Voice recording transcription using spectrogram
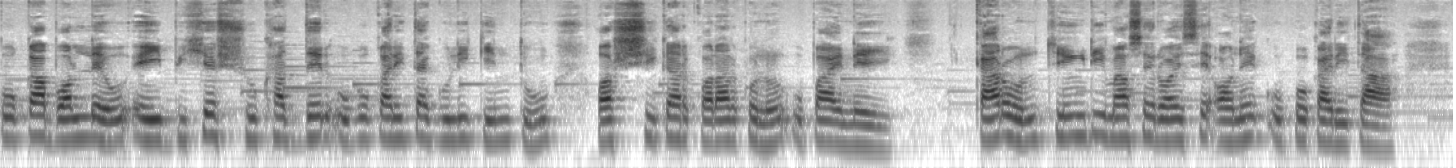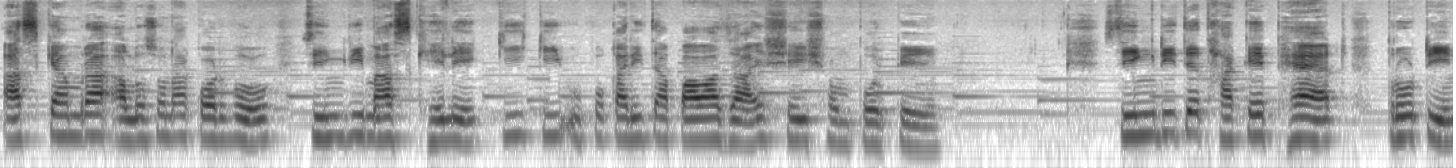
পোকা বললেও এই বিশেষ সুখাদ্যের উপকারিতাগুলি কিন্তু অস্বীকার করার কোনো উপায় নেই। কারণ চিংড়ি মাছে রয়েছে অনেক উপকারিতা। আজকে আমরা আলোচনা করব চিংড়ি মাছ খেলে কি কি উপকারিতা পাওয়া যায় সেই সম্পর্কে। চিংড়িতে থাকে ফ্যাট প্রোটিন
